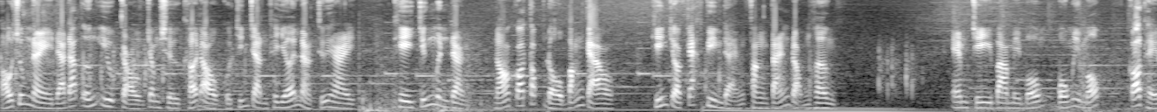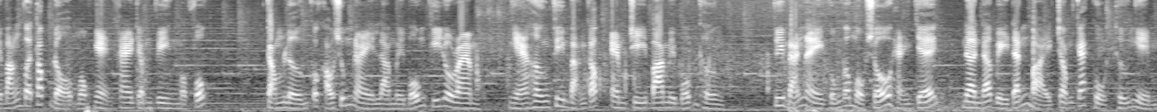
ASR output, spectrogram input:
Khẩu súng này đã đáp ứng yêu cầu trong sự khởi đầu của chiến tranh thế giới lần thứ hai khi chứng minh rằng nó có tốc độ bắn cao, khiến cho các viên đạn phân tán rộng hơn. MG34-41 có thể bắn với tốc độ 1.200 viên một phút. Trọng lượng của khẩu súng này là 14 kg, nhẹ hơn phiên bản gốc MG34 thường. Phiên bản này cũng có một số hạn chế nên đã bị đánh bại trong các cuộc thử nghiệm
